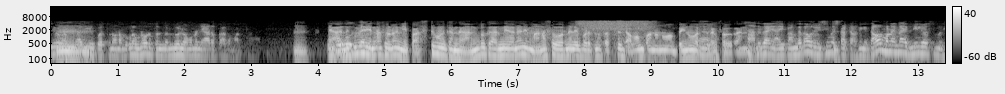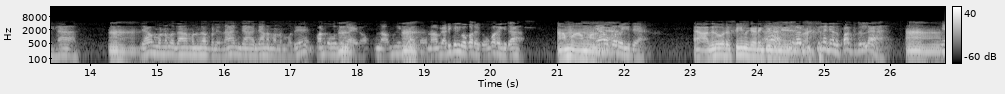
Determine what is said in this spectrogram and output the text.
ஜீவனத்தை அறிவுப்படுத்தணும் நமக்குள்ள உணர்வு தன்மை மேல் வாங்கணும்னு யாரும் பார்க்க மாட்டாங்க. அதுக்குமே என்ன சொல்றேன் நீ ஃபர்ஸ்ட் உனக்கு அந்த அன்பு கருணை வேணா நீ மனசை ஒருநிலைப்படுத்தணும் ஃபர்ஸ்ட் தவம் பண்ணணும் அப்படின்னு ஒரு சிலர் சொல்றாங்க. அதுதான் இப்ப அங்கதான் ஒரு விஷயமே ஸ்டார்ட் ஆகும் நீங்க தவம் பண்ண என்ன நீங்க யோசனை பண்ணீங்களா? தியானம் பண்ணும்போது தானம் பண்ணுதான் பண்ணினா தியானம் பண்ணும்போது மனது ஒரு ஆயிடும் உங்க அடிக்கடி உட்கார வைக்கும் உட்கார வைக்குதா? ஆமா ஆமா. ஏன் உட்கார வைக்குதே? அதுல ஒரு ஃபீல் கிடைக்குதுங்க இல்ல நீ அதை பாத்துட்டு இல்ல ஆ, நீ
